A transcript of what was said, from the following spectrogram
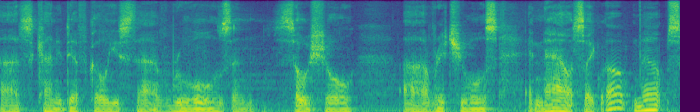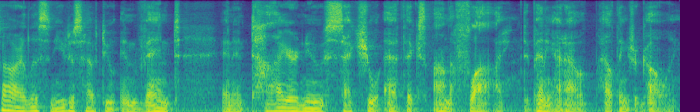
Uh, it's kind of difficult. We used to have rules and social uh, rituals, and now it's like, oh no, sorry. Listen, you just have to invent an entire new sexual ethics on the fly, depending on how, how things are going.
